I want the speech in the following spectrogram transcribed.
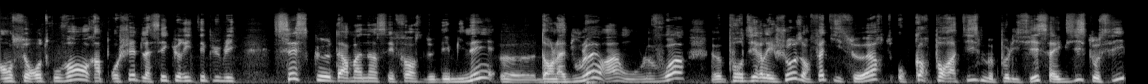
en se retrouvant rapprochés de la sécurité publique. C'est ce que Darmanin s'efforce de déminer euh, dans la douleur, hein, on le voit, pour dire les choses, en fait, il se heurte au corporatisme policier, ça existe aussi.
